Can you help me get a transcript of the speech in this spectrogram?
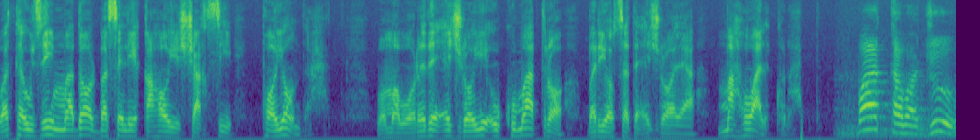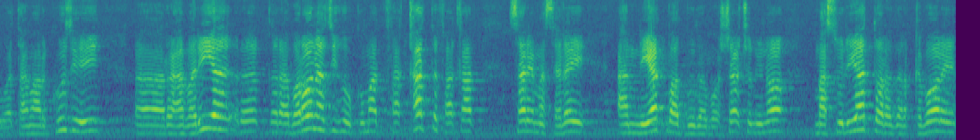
و توزیع مدال به سلیقه های شخصی پایان دهد و موارد اجرایی حکومت را به ریاست اجرایی محول کند. با توجه و تمرکز رهبری رهبران از این حکومت فقط فقط سر مسئله امنیت باید بوده باشه چون اینا مسئولیت داره در قبال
